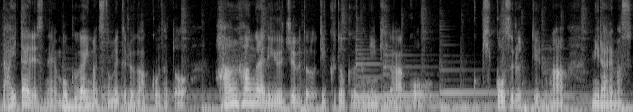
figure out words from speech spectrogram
大体ですね僕が今勤めてる学校だと半々ぐらいで YouTube と TikTok の人気がこう拮抗するっていうのが見られます。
